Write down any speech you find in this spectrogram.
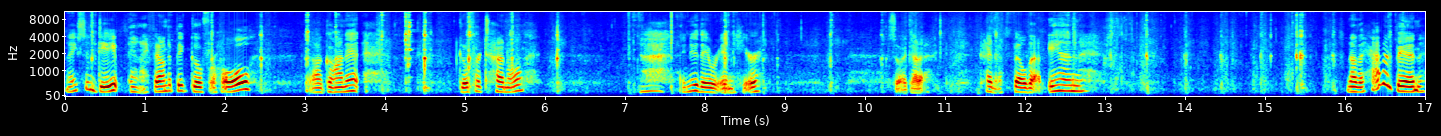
nice and deep, and I found a big gopher hole. Doggone it. Gopher tunnel. I knew they were in here. So I gotta kind of fill that in. Now they haven't been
